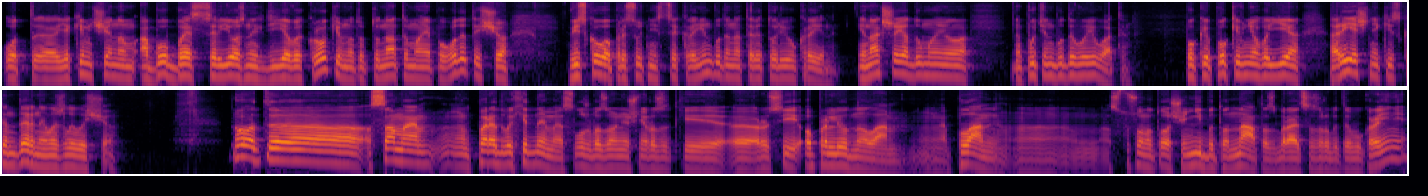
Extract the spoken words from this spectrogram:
От е, яким чином, або без серйозних дієвих кроків, ну тобто НАТО має погодити, що військова присутність цих країн буде на території України. Інакше, я думаю, Путін буде воювати. Поки, поки в нього є Рєчник, Іскандер, неважливо що. Ну от е, саме перед вихідними служба зовнішньої розвідки е, Росії оприлюднила план е, стосовно того, що нібито НАТО збирається зробити в Україні.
